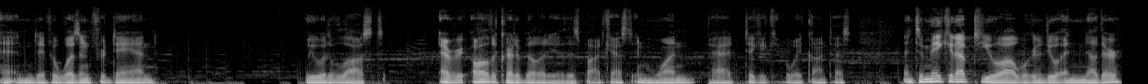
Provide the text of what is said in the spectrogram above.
And if it wasn't for Dan, we would have lost every all the credibility of this podcast in one bad ticket giveaway contest. And to make it up to you all, we're going to do another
